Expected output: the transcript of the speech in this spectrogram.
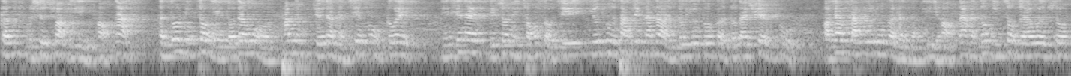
跟服饰创意。哈，那很多民众也都在问我，他们觉得很羡慕。各位，你现在比如说你从手机 YouTube 上去看到很多 YouTuber 都在炫富，好像当 YouTube 很容易哈。那很多民众都在问说，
